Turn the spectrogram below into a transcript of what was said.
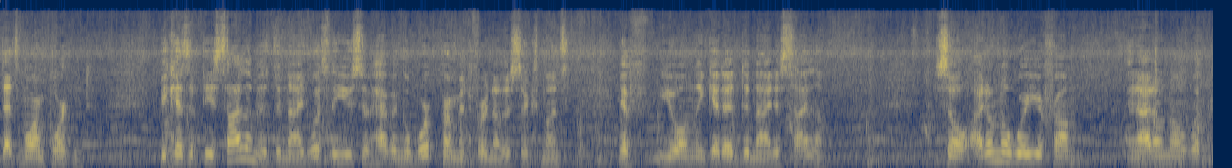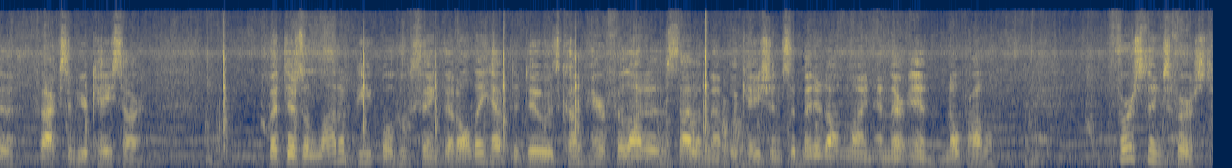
that's more important. Because if the asylum is denied, what's the use of having a work permit for another six months if you only get a denied asylum? So I don't know where you're from, and I don't know what the facts of your case are. But there's a lot of people who think that all they have to do is come here, fill out an asylum application, submit it online, and they're in, no problem. First things first,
